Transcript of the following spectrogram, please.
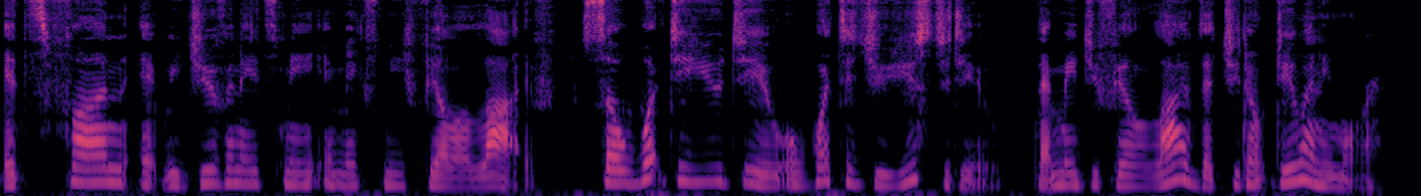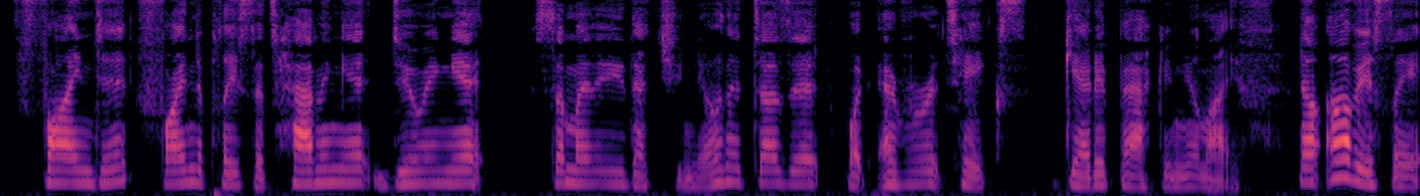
It's fun. It rejuvenates me. It makes me feel alive. So, what do you do, or what did you used to do that made you feel alive that you don't do anymore? Find it. Find a place that's having it, doing it, somebody that you know that does it, whatever it takes. Get it back in your life. Now, obviously,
